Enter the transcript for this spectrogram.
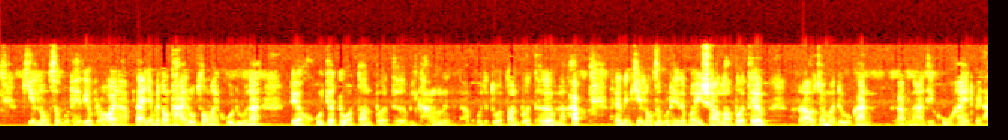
ำเขียนลงสมุดให้เรียบร้อยนะครับ แต่ยังไม่ต้องถ่ายรูปส่งมาให้ครูดูนะ เดี๋ยวครูจะตรวจตอนเปิดเทอมอีกครั้งหนึ่งนะครับครูจะตรวจตอนเปิดเทอมนะครับให้นักเรียนเขียนลงสมุดให้เรียบร้อยอิชาอัลอเปิดเทอมเราจะมาดูกัน กับงานที่ครูให้ไปท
